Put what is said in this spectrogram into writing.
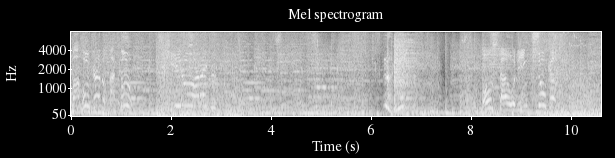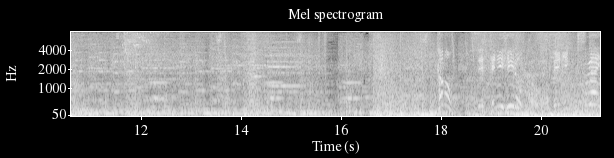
魔法カード発動。ヒーローアライブ。何？モンスターをリンク召喚。モンデスティニーヒーローフェニックスガイ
